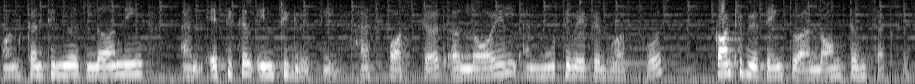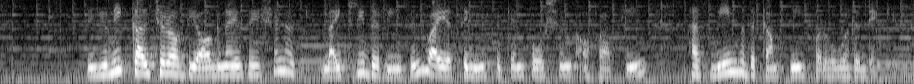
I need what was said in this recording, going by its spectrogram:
on continuous learning and ethical integrity has fostered a loyal and motivated workforce, contributing to our long-term success. The unique culture of the organization is likely the reason why a significant portion of our team has been with the company for over a decade.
